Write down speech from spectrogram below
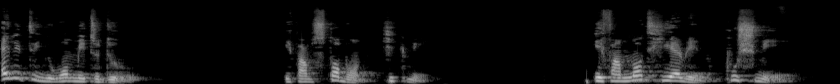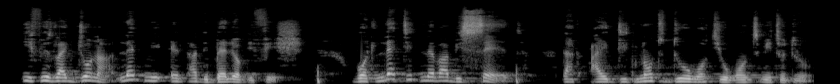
anything you want me to do, if I'm stubborn, kick me. If I'm not hearing, push me. If it's like Jonah, let me enter the belly of the fish. But let it never be said that I did not do what you want me to do.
